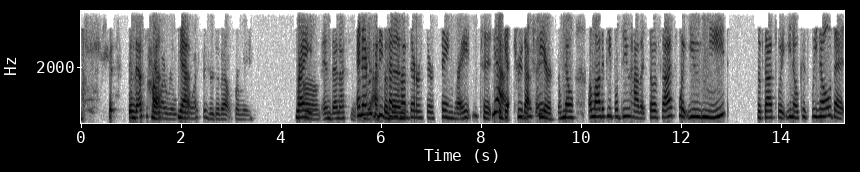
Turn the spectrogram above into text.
and that's how Yeah. I really Yeah. how I figured it out for me. right. Um, and then I and yeah, everybody's so got to have their their thing, right? To Yeah, to get through that fear. I know a lot of people do have it. So if that's what you need, so if that's what you know, because we know that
